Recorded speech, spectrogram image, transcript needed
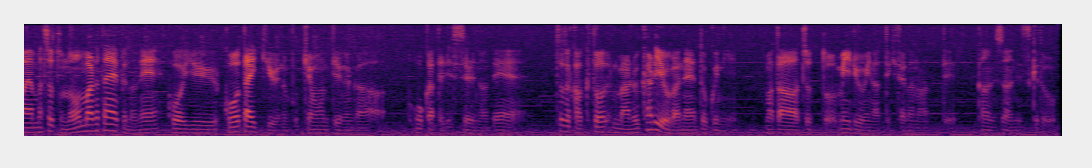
まあ、ちょっとノーマルタイプのね、こういう高耐久のポケモンっていうのが多かったりするので、ちょっと格闘、まあ、ルカリオがね、特にまたちょっと見るようになってきたかなって感じなんですけど、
